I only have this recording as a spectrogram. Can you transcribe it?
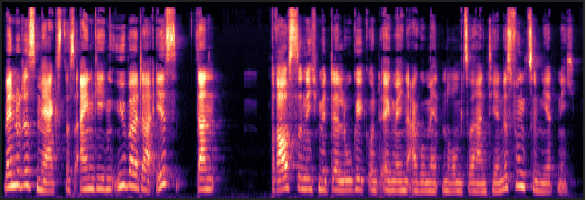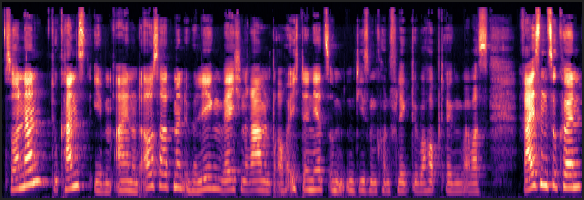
Wenn du das merkst, dass ein Gegenüber da ist, dann brauchst du nicht mit der Logik und irgendwelchen Argumenten rumzuhantieren. Das funktioniert nicht. Sondern du kannst eben ein- und ausatmen, überlegen, welchen Rahmen brauche ich denn jetzt, um in diesem Konflikt überhaupt irgendwas reißen zu können.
